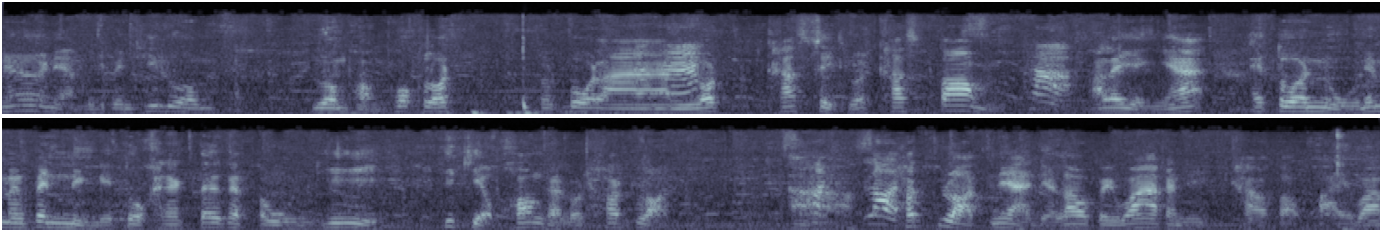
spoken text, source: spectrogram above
เนอร์เนี่ยมันจะเป็นที่รวมรวมของพวกรถรถโบราณอ่าฮะรถคลาสสิกรถคัสตอมค่ะอะไรอย่างเงี้ยไอตัวหนูเนี่ยมันเป็นหนึ่งในตัวคาแรคเตอร์การ์ตูนที่ที่เกี่ยวข้องกับรถฮอตลอด Hot Rod ฮอตลอดเนี่ยเดี๋ยวเราไปว่ากันในข่าวต่อไปว่า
